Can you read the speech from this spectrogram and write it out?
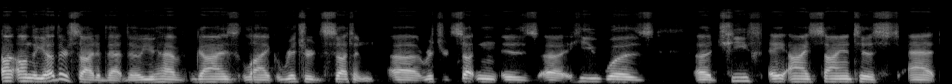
Uh, on the other side of that, though, you have guys like Richard Sutton. Uh, Richard Sutton is uh, he was a chief AI scientist at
